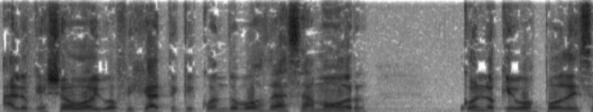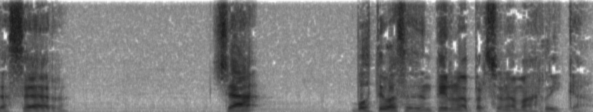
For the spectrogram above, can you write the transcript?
A lo que yo voy, vos fíjate que cuando vos das amor con lo que vos podés hacer, ya vos te vas a sentir una persona más rica,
